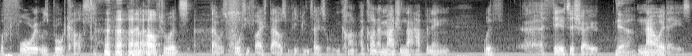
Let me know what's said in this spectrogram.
before it was broadcast, and then afterwards, that was forty-five thousand people in total. You can't. I can't imagine that happening with a theatre show. Yeah. Nowadays.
